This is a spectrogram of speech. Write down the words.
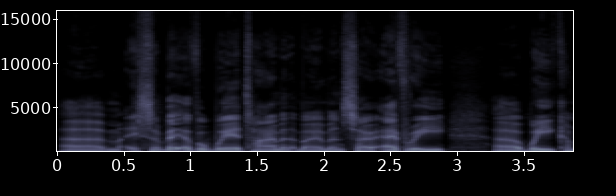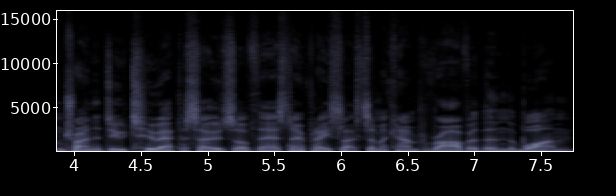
Um, it's a bit of a weird time at the moment, so every uh, week I'm trying to do two episodes of There's No Place Like Summer Camp rather than the one.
